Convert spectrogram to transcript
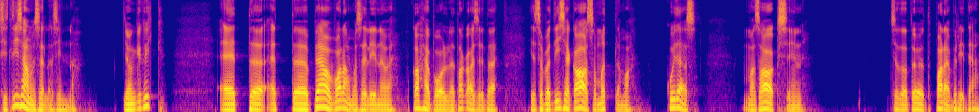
siis lisame selle sinna ja ongi kõik. et, et peab olema selline kahepoolne tagasiside ja sa pead ise kaasa mõtlema, kuidas ma saaksin seda tööd paremini teha.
